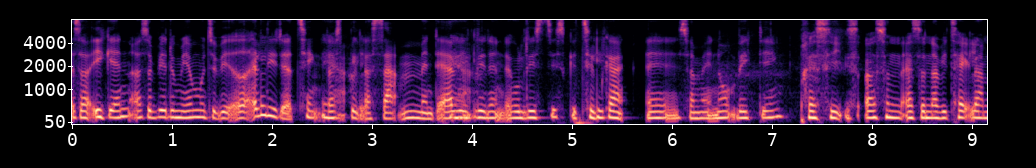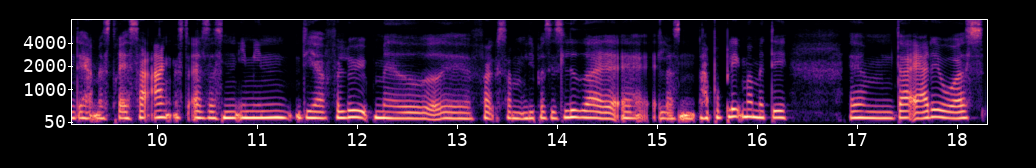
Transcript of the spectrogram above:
altså igen, og så bliver du mere motiveret. Alle de der ting, der Ja. spiller sammen, men det er Ja. ja. virkelig den der holistiske tilgang, øh, som er enormt vigtig. Ikke? præcis. Og sådan, altså, når vi taler om det her med stress og angst, altså sådan i mine de her forløb med øh, folk, som lige præcis lider af, af eller sådan, har problemer med det, øhm, der er det jo også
